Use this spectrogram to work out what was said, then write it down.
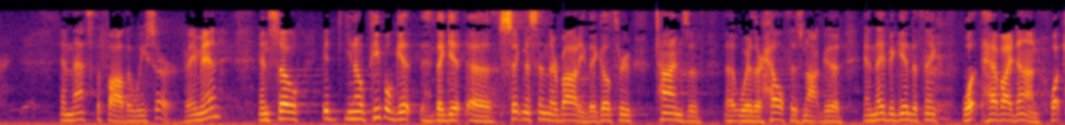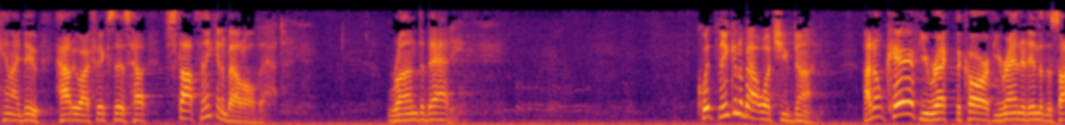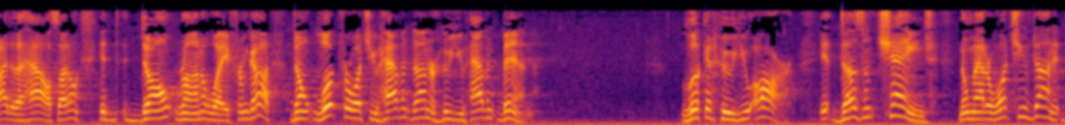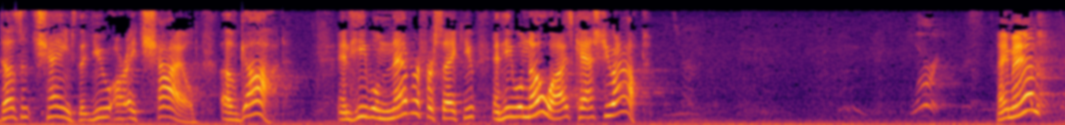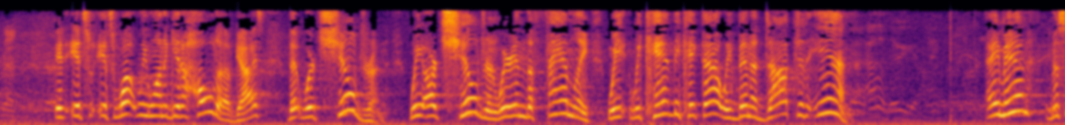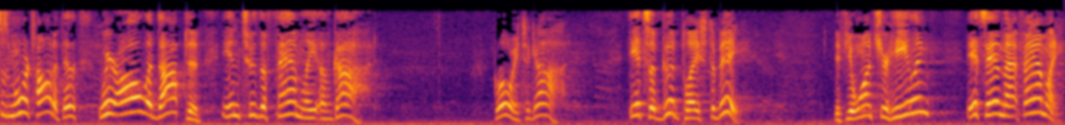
And that's the Father we serve. Amen? And so, it, you know, people get, they get uh, sickness in their body. They go through times of uh, where their health is not good. And they begin to think, what have I done? What can I do? How do I fix this? How... Stop thinking about all that. Run to Daddy. Quit thinking about what you've done. I don't care if you wrecked the car, if you ran it into the side of the house. I don't. It, don't run away from God. Don't look for what you haven't done or who you haven't been. Look at who you are. It doesn't change no matter what you've done. It doesn't change that you are a child of God. And He will never forsake you, and He will no wise cast you out. Amen? It, it's, it's what we want to get a hold of, guys, that we're children. We are children. We're in the family. We, we can't be kicked out. We've been adopted in. Amen? Mrs. Moore taught it. We're all adopted into the family of God. Glory to God. It's a good place to be. If you want your healing, it's in that family.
